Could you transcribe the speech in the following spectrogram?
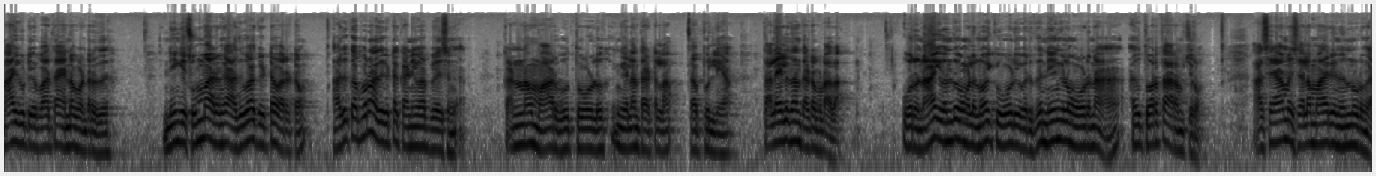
நாய்க்குட்டியை பார்த்தா என்ன பண்ணுறது நீங்கள் சும்மா இருங்க அதுவாக கிட்ட வரட்டும். அதுக்கப்புறம் அதுக்கிட்ட கனிவாக பேசுங்க. கண்ணம் மார்பு தோல் இங்கெல்லாம் தட்டலாம். தப்பு இல்லையா? தலையில் தான் தட்டப்படாதான் ஒரு நாய் வந்து உங்களை நோக்கி ஓடி வருது நீங்களும் ஓடுனா அது துரத்த ஆரம்பிச்சிடும் அசையாமல் சில மாதிரி நின்றுடுங்க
